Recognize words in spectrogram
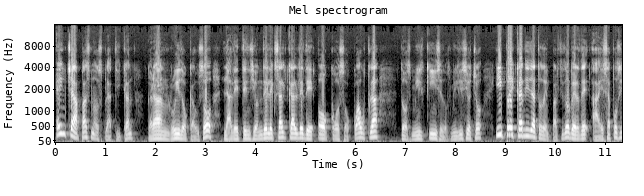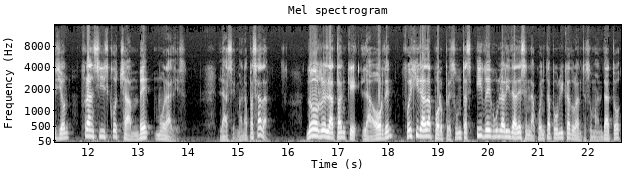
En Chiapas nos platican, gran ruido causó la detención del exalcalde de Ocosocuautla 2015-2018 y precandidato del Partido Verde a esa posición, Francisco Chambé Morales. La semana pasada, nos relatan que la orden fue girada por presuntas irregularidades en la cuenta pública durante su mandato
